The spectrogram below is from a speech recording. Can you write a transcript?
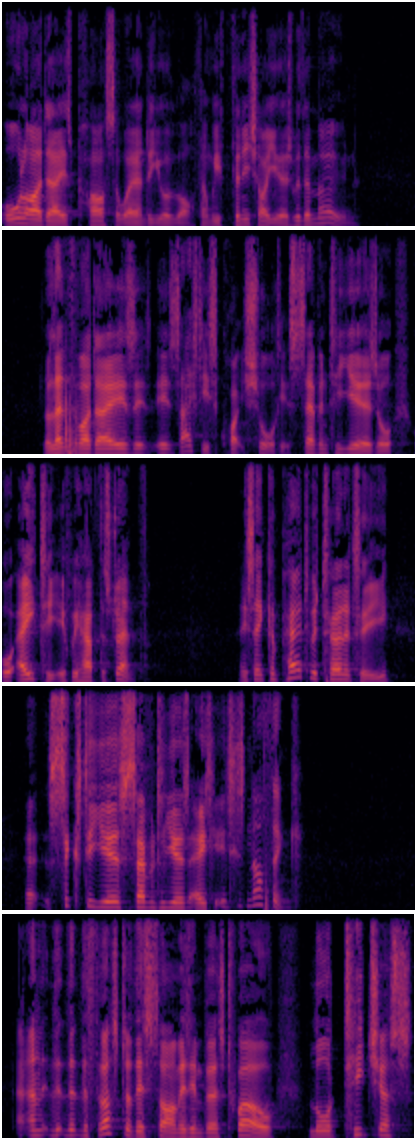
All our days pass away under your wrath, and we finish our years with a moan. The length of our days, it, it's actually quite short. It's 70 years or, or 80 if we have the strength. And he's saying, compared to eternity, uh, 60 years, 70 years, 80, it is nothing. And the, the, the thrust of this psalm is in verse 12 Lord, teach us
